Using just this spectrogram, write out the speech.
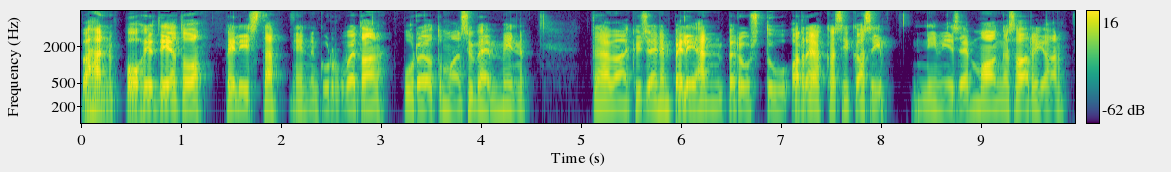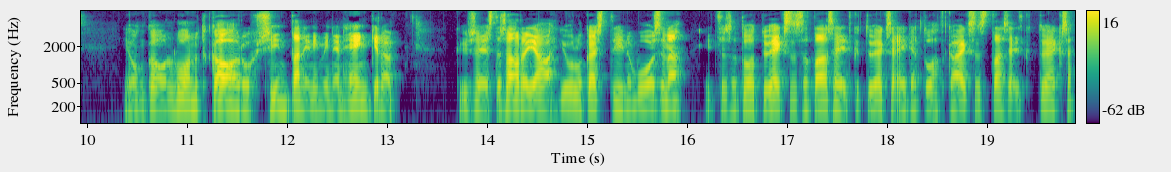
Vähän pohjatietoa pelistä ennen kuin ruvetaan pureutumaan syvemmin. Tämä kyseinen peli hän perustuu Area 88 nimiseen manga-sarjaan, jonka on luonut Kaoru Shintani-niminen henkilö. Kyseistä sarjaa julkaistiin vuosina itse asiassa 1979 eikä 1879.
